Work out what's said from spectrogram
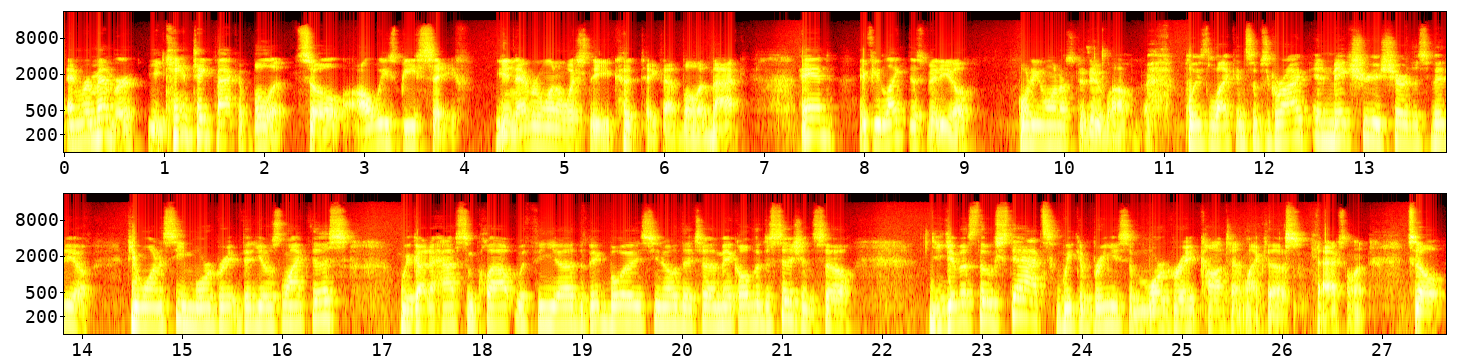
And remember, you can't take back a bullet, so always be safe. You never want to wish that you could take that bullet back. And if you like this video, what do you want us to do, Bob? Please like and subscribe and make sure you share this video. If you want to see more great videos like this, we got to have some clout with the uh, the big boys, you know, that uh, make all the decisions. So you give us those stats, we can bring you some more great content like this. Excellent. So,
